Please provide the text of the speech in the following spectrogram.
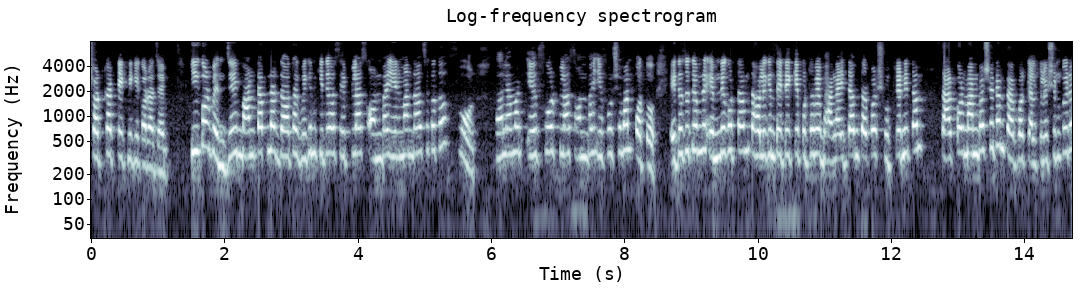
শর্টকাট টেকনিকে করা যায়। কি করবেন? যে মানটা আপনার দেওয়া থাকবে, এখানে কি দেওয়া আছে? প্লাস ওয়ান বাই এর মান দেওয়া আছে কত? ফোর তাহলে আমার a four plus one by a four সমান কত? এটা যদি আমরা এমনি করতাম, তাহলে কিন্তু এটাকে প্রথমে ভাঙাইতাম, তারপর সূত্রে নিতাম, তারপর মান বসাইতাম, তারপর ক্যালকুলেশন করে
